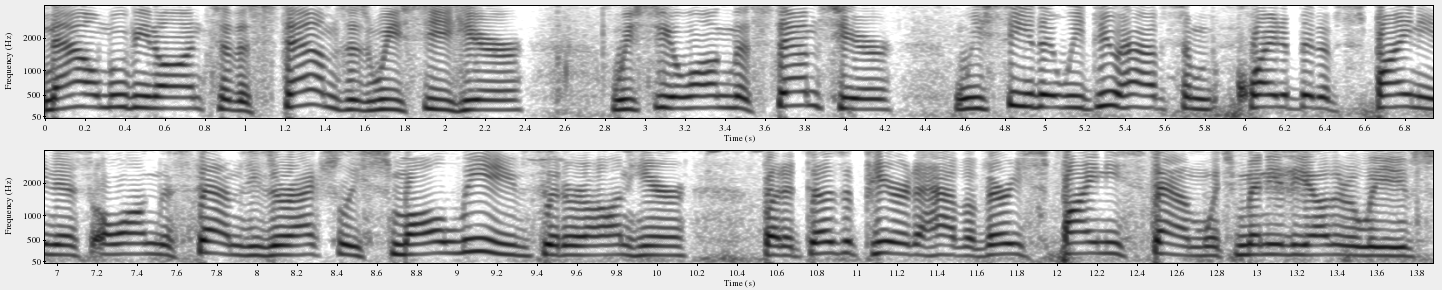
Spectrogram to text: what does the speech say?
Now moving on to the stems as we see here, we see along the stems here, we see that we do have some quite a bit of spininess along the stems. These are actually small leaves that are on here, but it does appear to have a very spiny stem, which many of the other leaves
